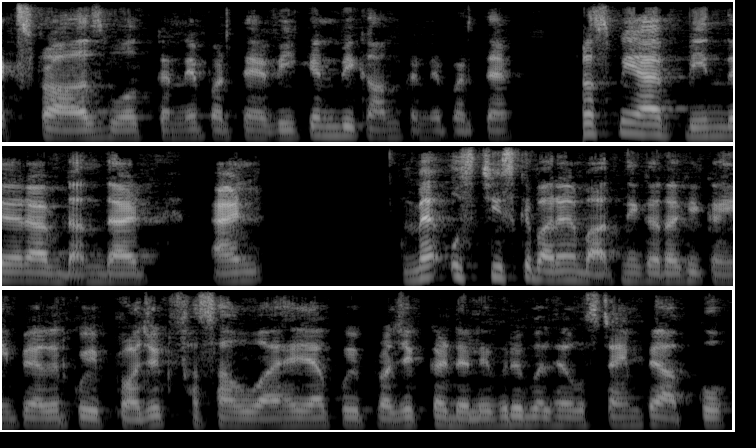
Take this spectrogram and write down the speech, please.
एक्स्ट्रा आवर्स वर्क करने पड़ते हैं वीकेंड भी काम करने पड़ते हैं। Trust me I have been there I have done that and मैं उस चीज़ के बारे में बात नहीं कर रहा कि कहीं पे अगर कोई प्रोजेक्ट फंसा हुआ है या कोई प्रोजेक्ट का डिलीवरेबल है उस टाइम पे आपको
